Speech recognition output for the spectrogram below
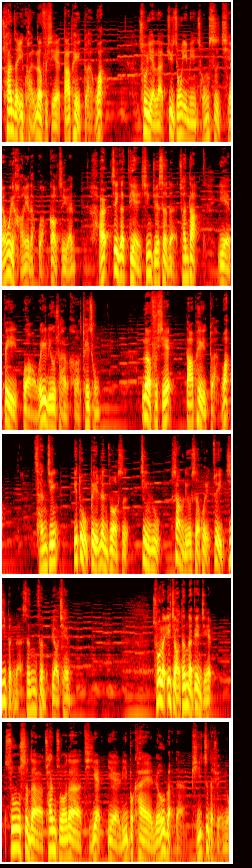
穿着一款乐福鞋搭配短袜，出演了剧中一名从事前卫行业的广告职员，而这个典型角色的穿搭也被广为流传和推崇。乐福鞋搭配短袜，曾经一度被认作是进入。上流社会最基本的身份标签。除了一脚蹬的便捷、舒适的穿着的体验，也离不开柔软的皮质的选用。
